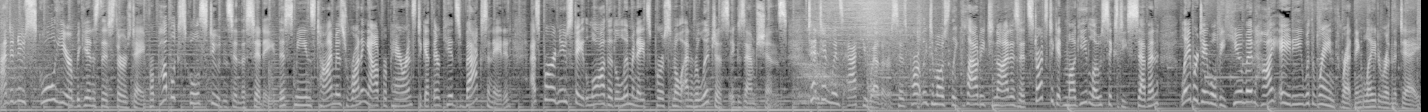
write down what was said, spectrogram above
And a new school year begins this Thursday for public school students in the city. This means time is running out for parents to get their kids vaccinated, as per a new state law that eliminates personal and religious exemptions. 1010 Wins AccuWeather says partly to mostly cloudy tonight as it starts to get muggy, low 67. Labor Day will be humid, high 80, with rain threatening later in the day.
